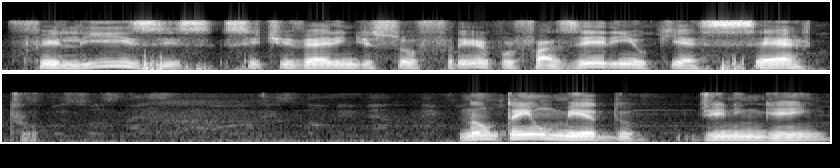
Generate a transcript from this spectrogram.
felizes se tiverem de sofrer por fazerem o que é certo? Não tenham medo de ninguém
